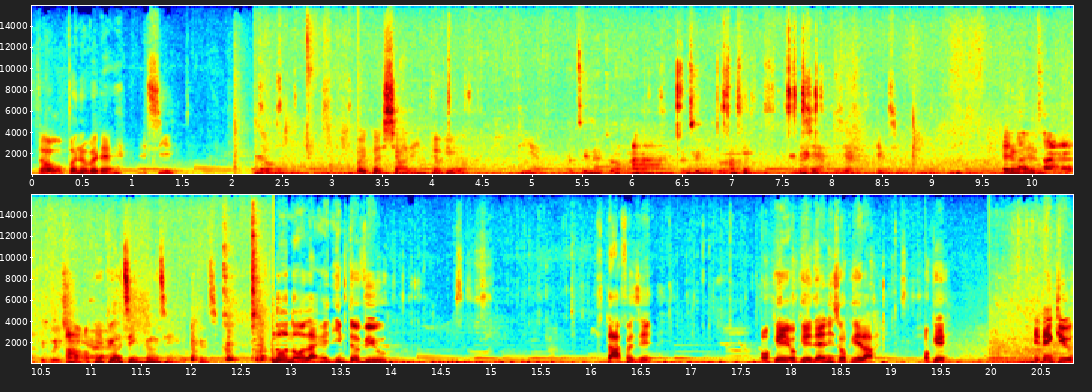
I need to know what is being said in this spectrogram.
the door open over there? Let's see. Hello. 做一个小的 interview 了，体验。我进来做嘛，啊我进来做。 OK，谢谢，谢谢，对不起。Hello, 按 hello. 上啊，对不起 Ah, okay, 不用紧，不用紧，不用紧。No, no, like an interview. Staff, is it? Okay, okay, then it's okay lah. Okay. Okay, thank you.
